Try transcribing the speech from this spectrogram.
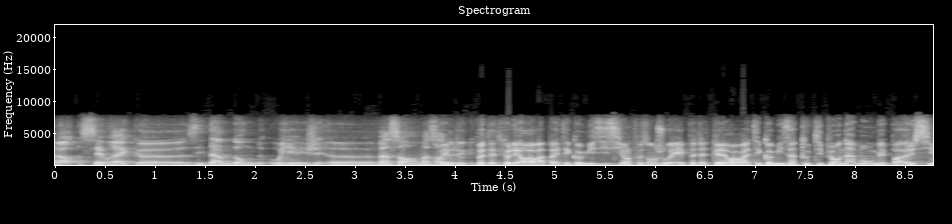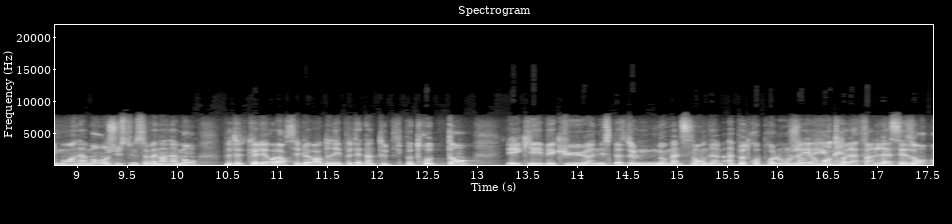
Alors, c'est vrai que Zidane, donc, oui, euh, Vincent, Vincent Oui, Deluc. pe- Peut-être que l'erreur n'a pas été commise ici en le faisant jouer, peut-être que l'erreur a été commise un tout petit peu en amont, mais pas six mois en amont, juste une semaine en amont. Peut-être que l'erreur, c'est de lui avoir donné peut-être un tout petit peu trop de temps et qu'il ait vécu un espèce de no man's land un peu trop prolongé Non, entre humaine- la fin de la saison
